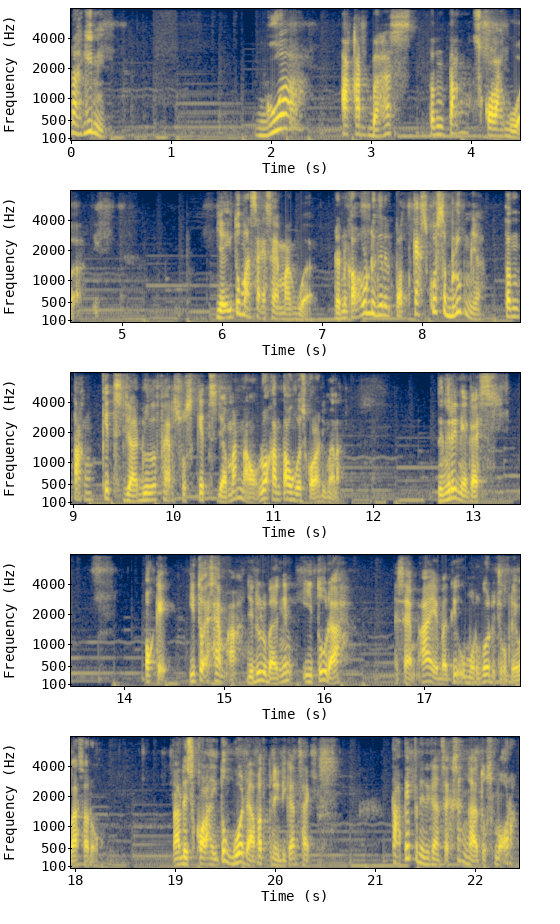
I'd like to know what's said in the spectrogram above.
Nah gini, gue akan bahas tentang sekolah gue yaitu masa SMA gue dan kalau lu dengerin podcast gue sebelumnya tentang kids jadul versus kids zaman now lu akan tahu gue sekolah di mana dengerin ya guys oke itu SMA jadi lu bayangin itu udah SMA ya berarti umur gue udah cukup dewasa dong. Nah di sekolah itu gue dapat pendidikan seks. Tapi pendidikan seksnya nggak tuh semua orang.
